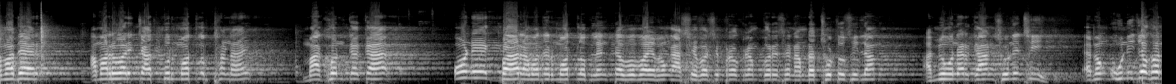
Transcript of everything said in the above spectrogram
আমাদের আমার বাড়ি চাঁদপুর মতলব থানায়। মাখন কাকা অনেকবার আমাদের মতলব ল্যাংটা বাবা এবং আশেপাশে প্রোগ্রাম করেছেন, আমরা ছোট ছিলাম, আমি ওনার গান শুনেছি এবং উনি যখন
